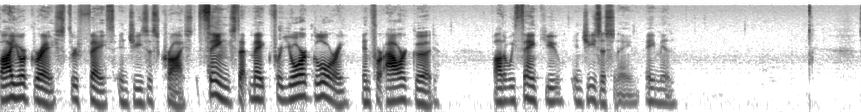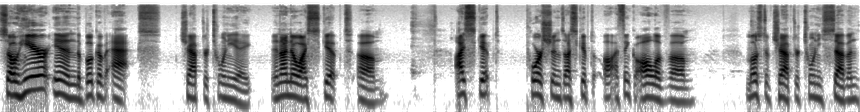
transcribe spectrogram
by your grace through faith in Jesus Christ. Things that make for your glory and for our good. Father, we thank you in Jesus' name. Amen. So, here in the book of Acts, chapter 28, and I know I skipped, um, I skipped portions. I skipped, uh, I think, all of um, most of chapter 27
